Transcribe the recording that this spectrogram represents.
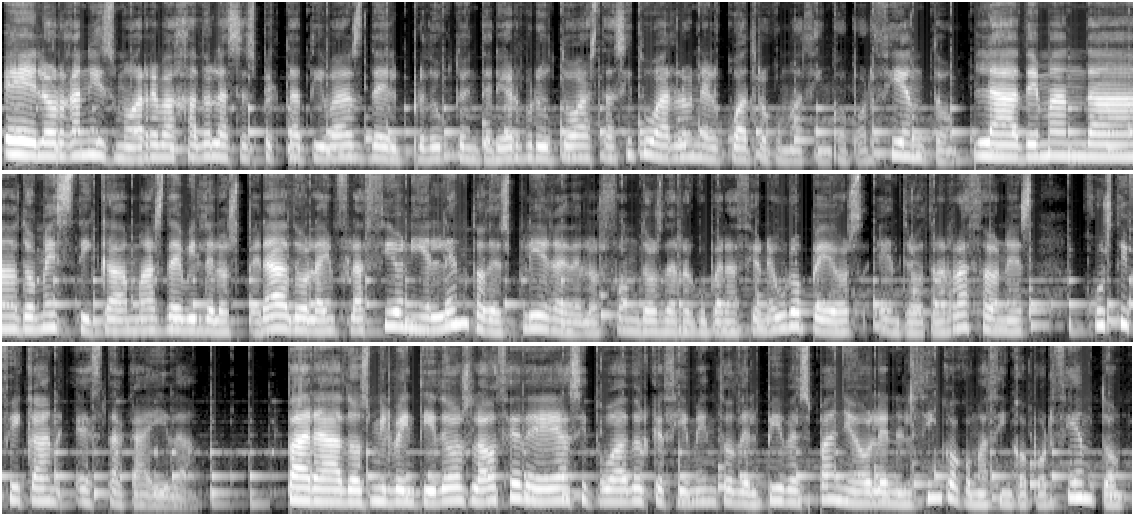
El organismo ha rebajado las expectativas del Producto Interior Bruto hasta situarlo en el 4,5%. La demanda doméstica más débil de lo esperado, la inflación y el lento despliegue de los fondos de recuperación europeos, entre otras razones, justifican esta caída. Para 2022, la OCDE ha situado el crecimiento del PIB español en el 5,5%,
